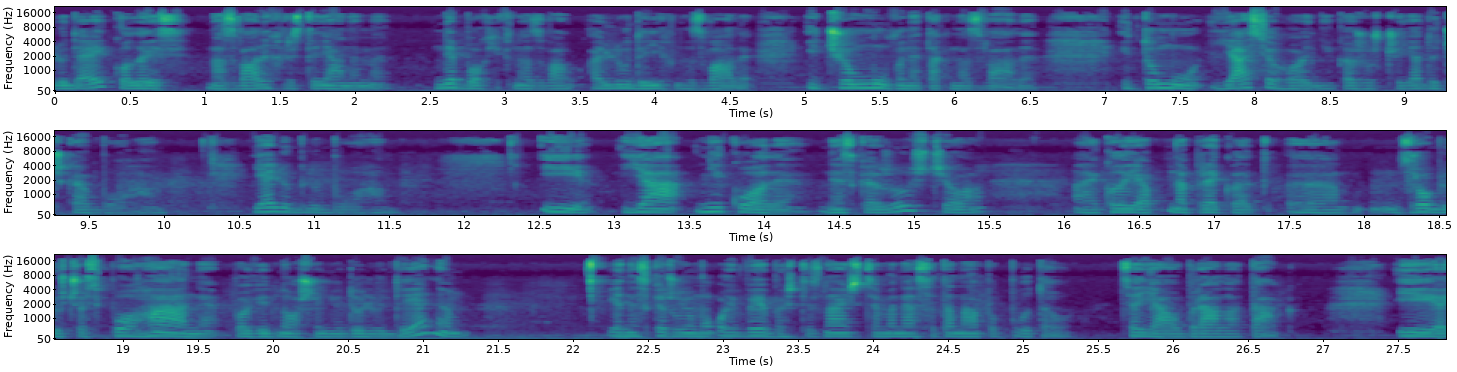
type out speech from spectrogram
людей колись назвали християнами. Не Бог їх назвав, а люди їх назвали. І чому вони так назвали? І тому я сьогодні кажу, що я дочка Бога. Я люблю Бога. І я ніколи не скажу, що коли я, наприклад, е, зроблю щось погане по відношенню до людини, я не скажу йому, ой, вибачте, знаєш, це мене сатана попутав. Це я обрала так. І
